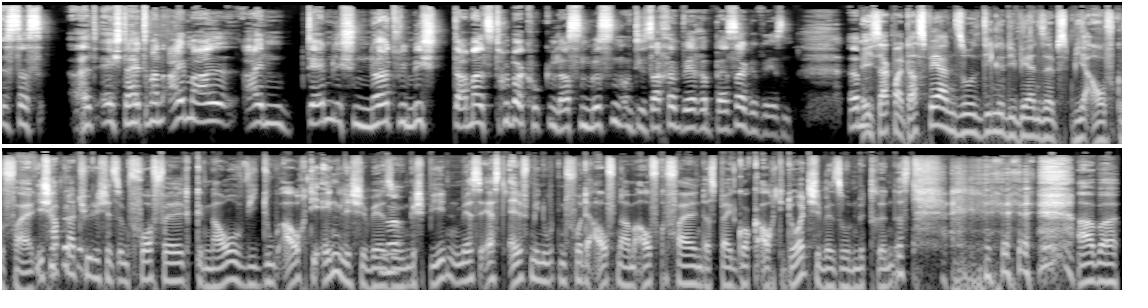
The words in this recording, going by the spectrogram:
ist das halt echt, da hätte man einmal einen dämlichen Nerd wie mich damals drüber gucken lassen müssen und die Sache wäre besser gewesen. Ähm, ich sag mal, das wären so Dinge, die wären selbst mir aufgefallen. Ich habe natürlich jetzt im Vorfeld genau wie du auch die englische Version ja. gespielt und mir ist erst elf Minuten vor der Aufnahme aufgefallen, dass bei GOG auch die deutsche Version mit drin ist. Aber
